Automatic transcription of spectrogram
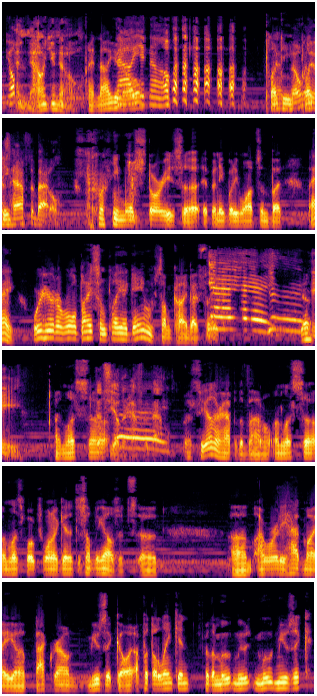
And now you know. and now you now know Now you know. plenty, and knowing plenty, is half the battle. plenty more stories uh, if anybody wants them. But hey, we're here to roll dice and play a game of some kind. I think, Yay! Hey, unless uh, that's the other half of the battle. That's the other half of the battle, unless uh, unless folks want to get into something else. It's uh, um, I already had my uh, background music going. I put the link in for the mood mood, mood music.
